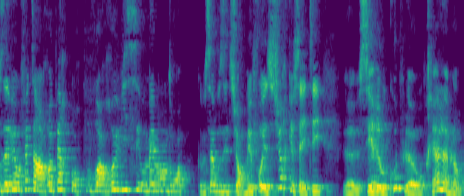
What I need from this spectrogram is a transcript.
vous avez en fait un repère pour pouvoir revisser au même endroit. Comme ça, vous êtes sûr. Mais il faut être sûr que ça a été euh, serré au couple euh, au préalable. hein.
